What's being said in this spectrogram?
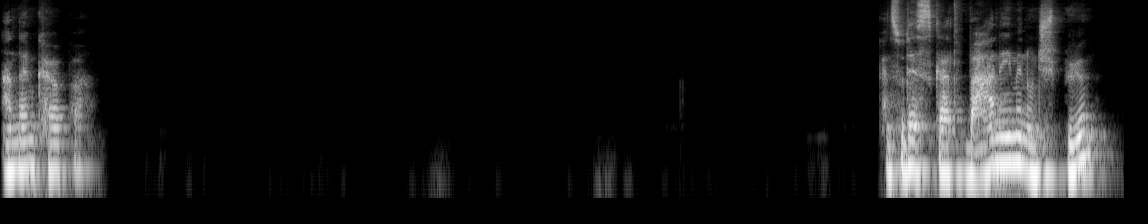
an deinem Körper. Kannst du das gerade wahrnehmen und spüren?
